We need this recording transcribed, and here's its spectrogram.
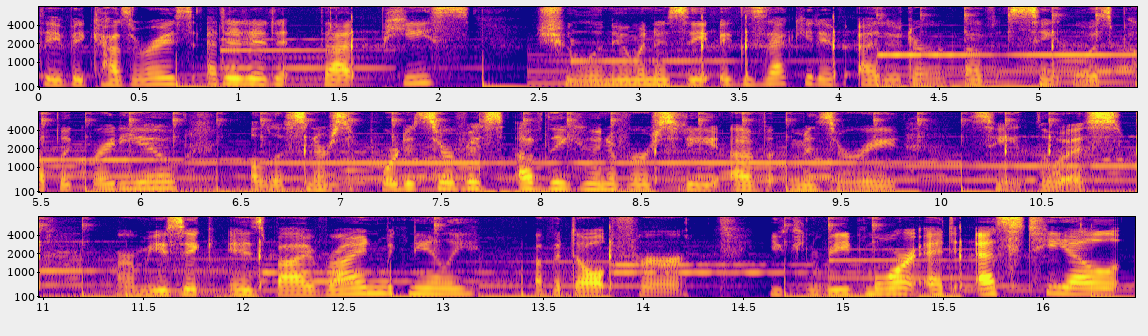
David Cazares edited that piece. Shula Neuman is the executive editor of St. Louis Public Radio, a listener supported service of the University of Missouri St. Louis. Our music is by Ryan McNeely of Adult Fur. You can read more at stlpr.org.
